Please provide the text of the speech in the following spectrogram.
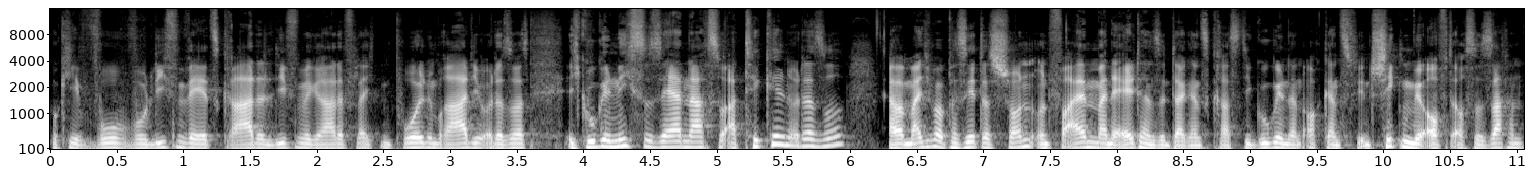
okay, wo, wo liefen wir jetzt gerade? Liefen wir gerade vielleicht in Polen im Radio oder sowas? Ich google nicht so sehr nach so Artikeln oder so, aber manchmal passiert das schon und vor allem meine Eltern sind da ganz krass. Die googeln dann auch ganz viel und schicken mir oft auch so Sachen.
